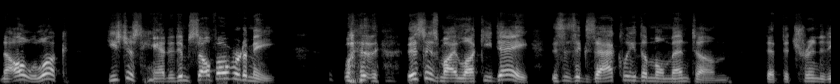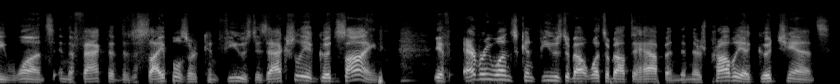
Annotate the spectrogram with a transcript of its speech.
now. Oh, look, he's just handed himself over to me. this is my lucky day. This is exactly the momentum that the Trinity wants, and the fact that the disciples are confused is actually a good sign. If everyone's confused about what's about to happen, then there's probably a good chance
